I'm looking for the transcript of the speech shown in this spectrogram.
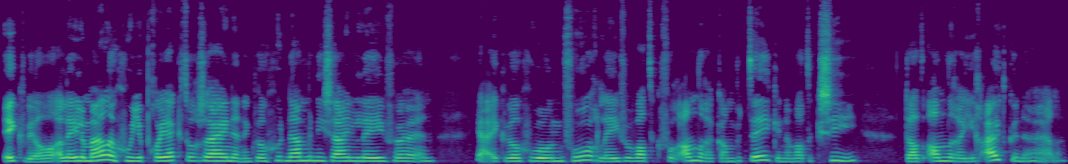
ik wil al helemaal een goede projector zijn en ik wil goed naar mijn design leven. En ja, ik wil gewoon voorleven wat ik voor anderen kan betekenen, wat ik zie dat anderen hieruit kunnen halen.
